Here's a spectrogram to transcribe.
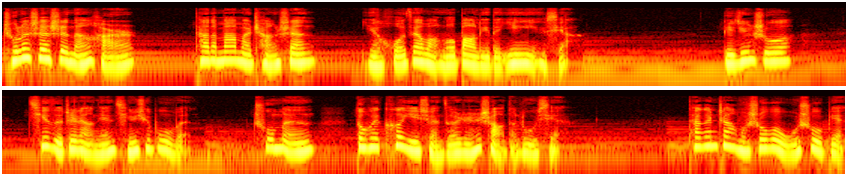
除了涉事男孩，他的妈妈常山也活在网络暴力的阴影下。李军说，妻子这两年情绪不稳，出门都会刻意选择人少的路线。她跟丈夫说过无数遍，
